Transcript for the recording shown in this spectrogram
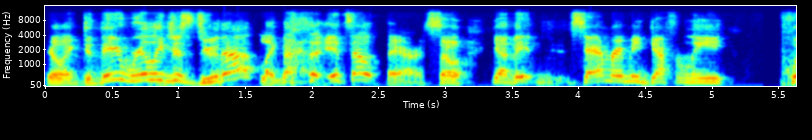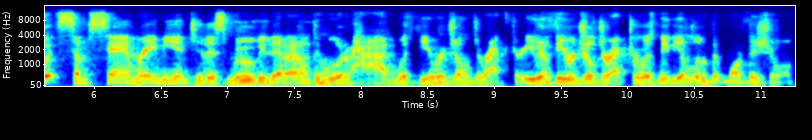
you're like, did they really just do that? Like that, it's out there. So yeah, they Sam Raimi definitely put some Sam Raimi into this movie that I don't think we would have had with the original director, even if the original director was maybe a little bit more visual.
